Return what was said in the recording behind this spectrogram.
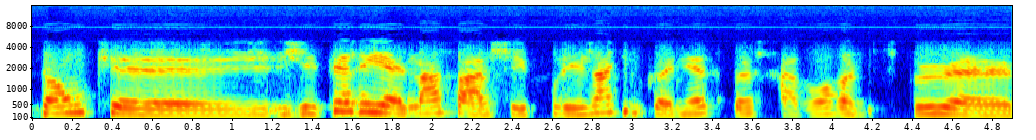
Donc, euh, j'étais réellement fâchée. Pour les gens qui me connaissent, peuvent savoir un petit peu euh,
